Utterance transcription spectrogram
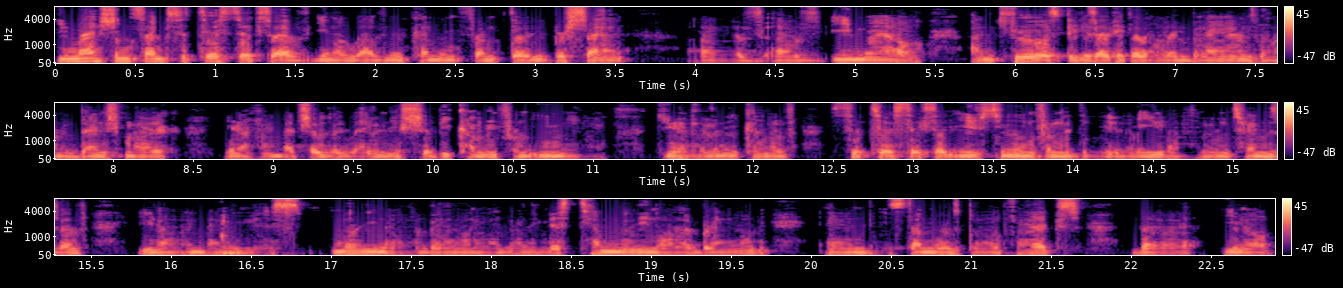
You mentioned some statistics of, you know, revenue coming from 30% of, of email. I'm curious because I think a lot of brands want to benchmark, you know, how much of their revenue should be coming from email. Do you have any kind of statistics that you've seen from the data that you have in terms of, you know, I'm running this million dollar brand, I'm running this $10 million brand, and based on those ballparks, that, you know,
